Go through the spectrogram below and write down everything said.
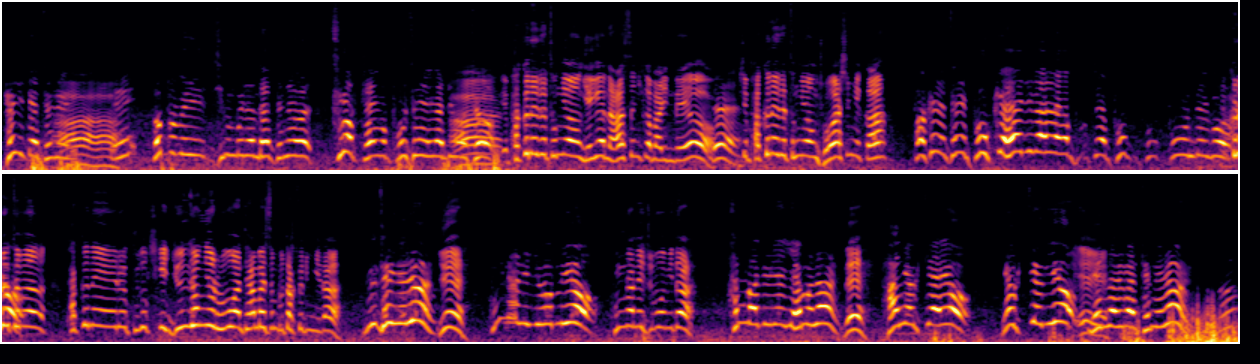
편지 대통령, 아, 아. 예? 지금 보장 대통령을 수갑차이고 보승해가지고 아, 저 예, 박근혜 대통령 얘기가 나왔으니까 말인데요. 네. 혹시 박근혜 대통령 좋아하십니까? 박근혜 대통령 복귀해야지 나라가 저 복, 복, 보훈되고 그렇다면 박근혜를 구속시킨 윤석열 후보한테 한 말씀 부탁드립니다. 윤석열은 예, 국난의 주범이요. 국난의 주범이다. 한마디로 얘기하면은 네, 반역자요, 역적이요. 예, 예. 옛날 같으면은 어?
